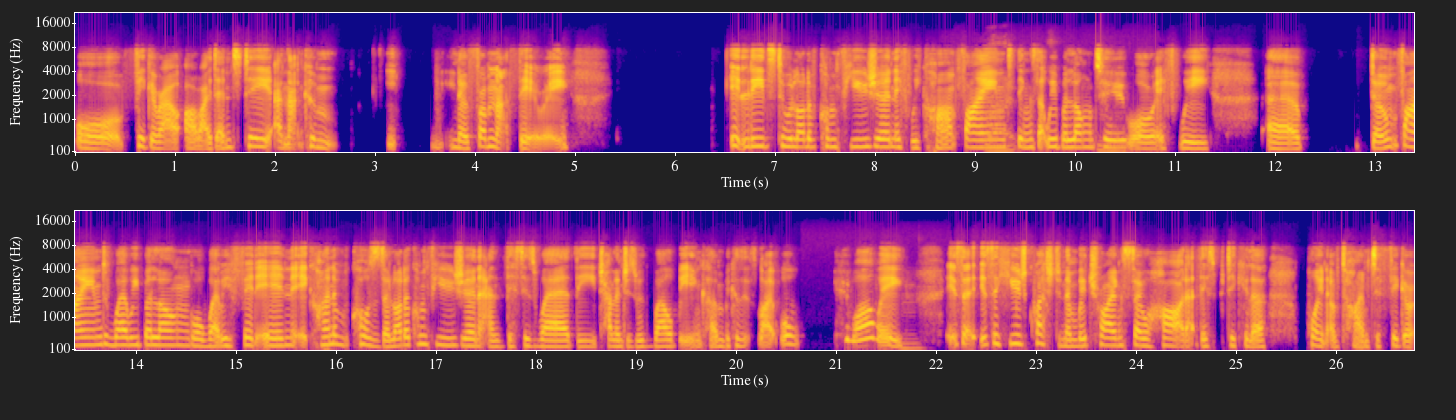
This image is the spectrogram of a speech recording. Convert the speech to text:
or figure out our identity. And that can, you know, from that theory, it leads to a lot of confusion if we can't find right. things that we belong to mm. or if we uh, don't find where we belong or where we fit in. It kind of causes a lot of confusion. And this is where the challenges with well being come because it's like, well, who are we? Mm. It's a it's a huge question, and we're trying so hard at this particular point of time to figure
